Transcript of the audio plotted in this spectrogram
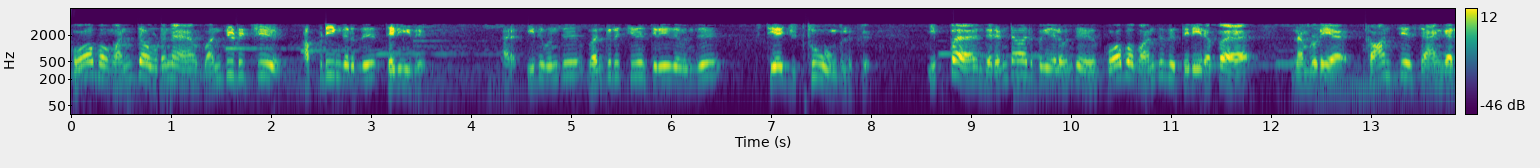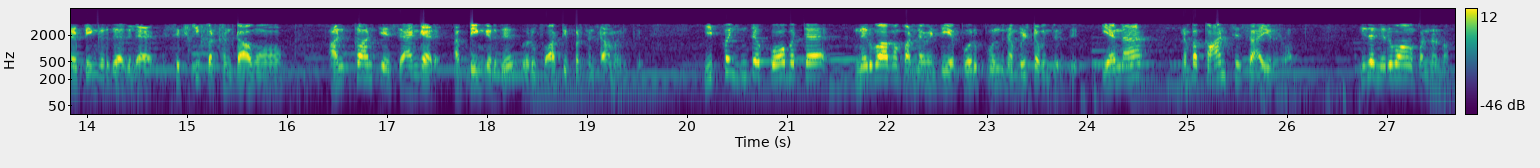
கோபம் வந்த உடனே வந்துடுச்சு அப்படிங்கிறது தெரியுது. இது வந்து வந்துருச்சுன்னு தெரியுது வந்து ஸ்டேஜ் டூ உங்களுக்கு. இப்போ இந்த ரெண்டாவது பகுதியில் வந்து கோபம் வந்தது தெரியறப்ப நம்மளுடைய கான்சியஸ் ஆங்கர் அப்படிங்கிறது அதில் சிக்ஸ்டி பர்சன்டாவும் அன்கான்சியஸ் ஆங்கர் அப்படிங்கிறது ஒரு ஃபார்ட்டி பர்சன்டாவும் இருக்குது இப்போ இந்த கோபத்தை நிர்வாகம் பண்ண வேண்டிய பொறுப்பு வந்து நம்மள்கிட்ட வந்துடுது ஏன்னா நம்ம கான்சியஸ் ஆயிடுறோம். இதை நிர்வாகம் பண்ணணும்.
